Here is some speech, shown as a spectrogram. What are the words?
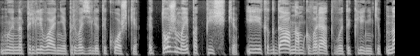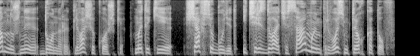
мы на переливание привозили этой кошки, это тоже мои подписчики. И когда нам говорят в этой клинике, нам нужны доноры для вашей кошки, мы такие, сейчас все будет. И через два часа мы им привозим трех котов.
